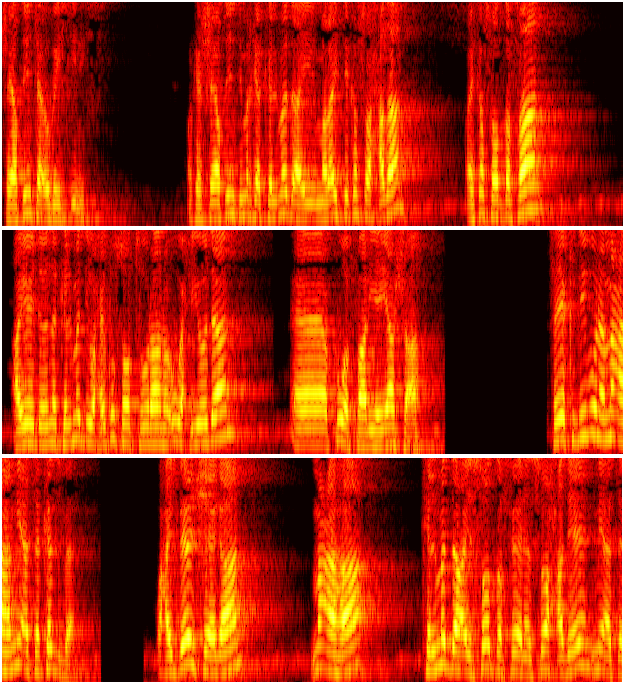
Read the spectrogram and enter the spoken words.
shayaaiintaa ogeysiinaysa marka shayaaiintii marka kelmadda ay malaa'igtii ka soo xadaan ay ka soo dafaan ayay dabeedna kelmaddii waxay ku soo tuuraan oo u waxyoodaan kuwa faaliyayaasha ah. Fayakdibuuna macaha mi'ata kadba. Waxay been sheegaan macaha kelmadda ay soo dafeen ee soo xadeen mi'ata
